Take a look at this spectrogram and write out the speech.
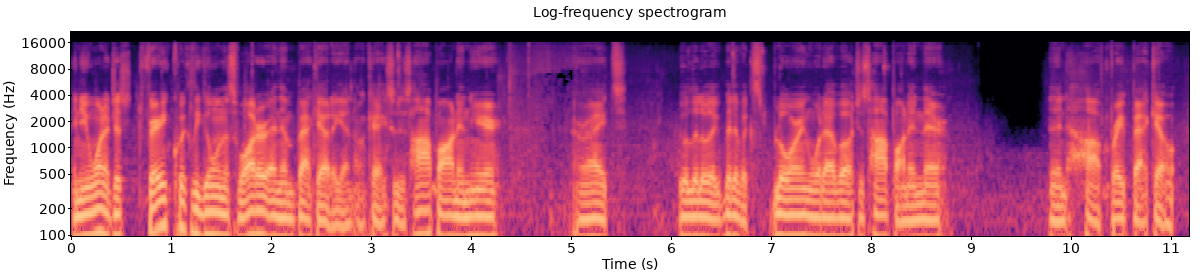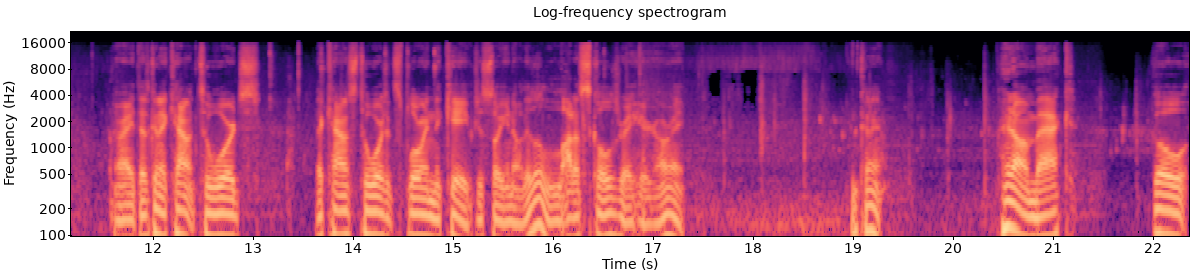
and you want to just very quickly go in this water and then back out again. Okay, so just hop on in here. All right, do a little like, bit of exploring, whatever. Just hop on in there, and then hop right back out. All right, that's to count towards, that counts towards exploring the cave, just so you know. There's a lot of skulls right here. All right. Okay. Head on back. Go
